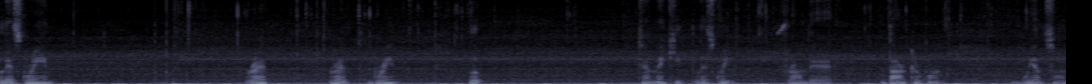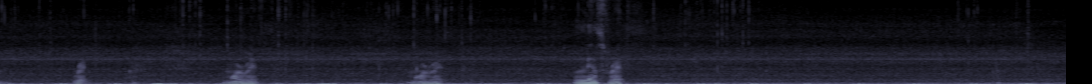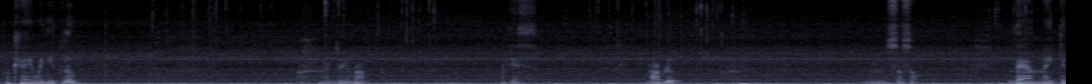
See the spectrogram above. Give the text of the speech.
Less green. Red red green blue then make it less green from the darker one we add some red. More red. More red. Less red. Okay we need blue I'm doing wrong like this more blue. Mm, so so. Then make the,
